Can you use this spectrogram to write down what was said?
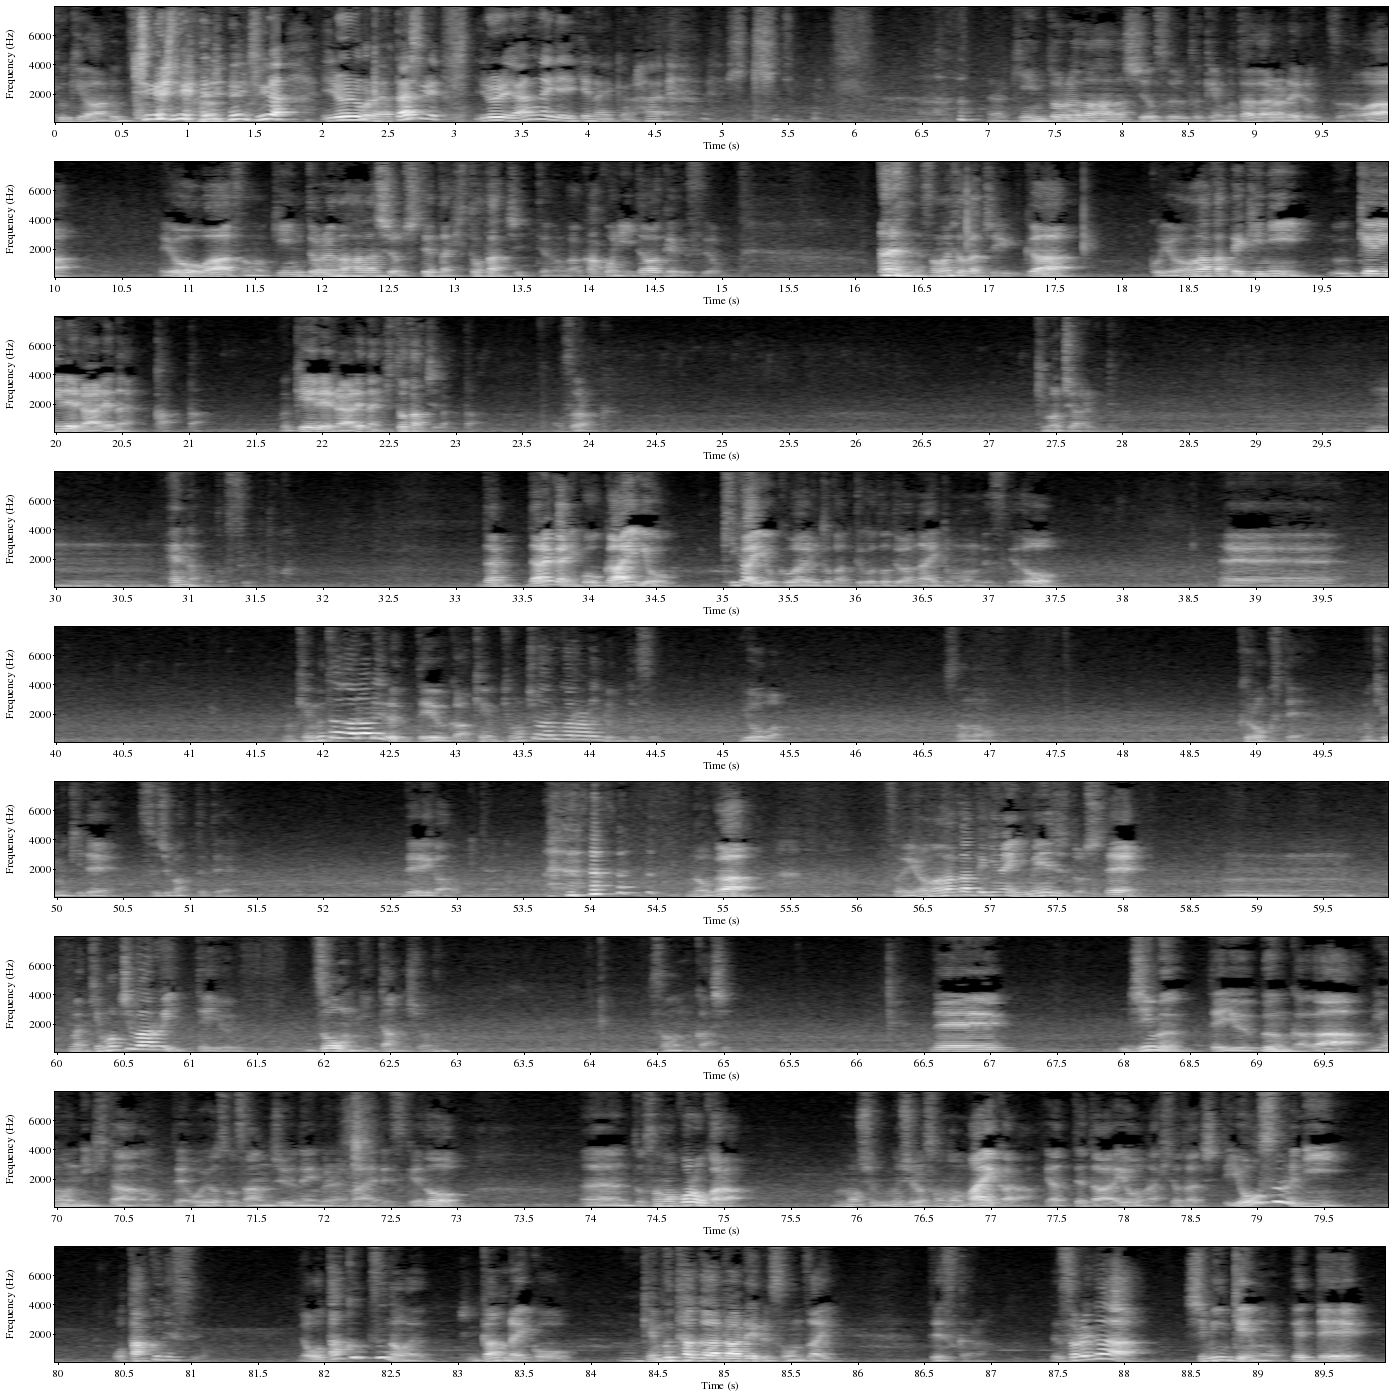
聞く気があるんです違う違う違ういろいろほら私いろいろやんなきゃいけないから。はい。引き筋トレの話をすると煙たがられるっていうのは要はその筋トレの話をしてた人たちっていうのが過去にいたわけですよ。その人たちがこう世の中的に受け入れられなかった。受け入れられない人たちだった。おそらく。気持ち悪いと変なことするとか。だ誰かにこう害を危害を加えるとかってことではないと思うんですけどえー、煙たがられるっていうか気持ち悪がられるんですよ。要は。その黒くてムキムキで筋張っててで笑顔みたいな。のがその世の中的なイメージとしてうん、まあ、気持ち悪いっていうゾーンにいたんでしょうね。その昔。でジムっていう文化が日本に来たのっておよそ30年ぐらい前ですけど、えー、とその頃からむしむしろその前からやってたような人たちって要するにオタクですよ。オタクっつうのは元来こう煙たがられる存在ですから。でそれが市民権を得て、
